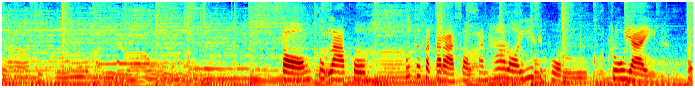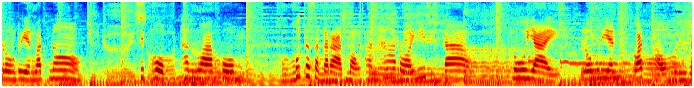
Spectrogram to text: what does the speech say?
ญาที่ครูให้เรา 2 ตุลาคม พุทธศักราช 2526 ครูใหญ่ โรงเรียนวัดนอกที่เคยสอน16 ธันวาคม พุทธศักราช 2529 ครูใหญ่ โรงเรียนวัดเขาบุงแบ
